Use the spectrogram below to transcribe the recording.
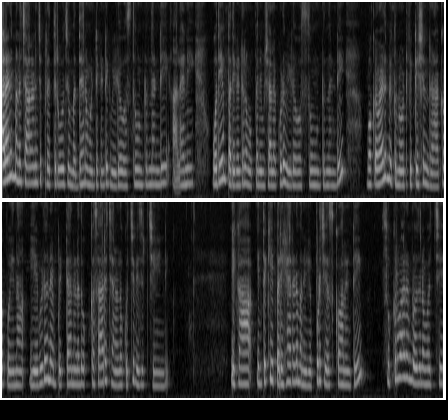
అలానే మన ఛానల్ నుంచి ప్రతిరోజు మధ్యాహ్నం ఒంటి గంటకి వీడియో వస్తూ ఉంటుందండి. అలానే ఉదయం పది గంటల ముప్పై నిమిషాలకు కూడా వీడియో వస్తూ ఉంటుందండి. ఒకవేళ మీకు నోటిఫికేషన్ రాకపోయినా ఏ వీడియో నేను పెట్టానన్నది ఒక్కసారి ఛానల్లోకి వచ్చి విజిట్ చేయండి. ఇక ఇంతకీ ఈ పరిహారాన్ని మనం ఎప్పుడు చేసుకోవాలంటే శుక్రవారం రోజున వచ్చే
